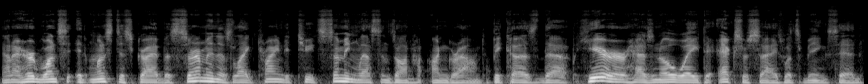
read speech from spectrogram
And I heard once it once described a sermon is like trying to teach swimming lessons on on ground because the hearer has no way to exercise what's being said,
